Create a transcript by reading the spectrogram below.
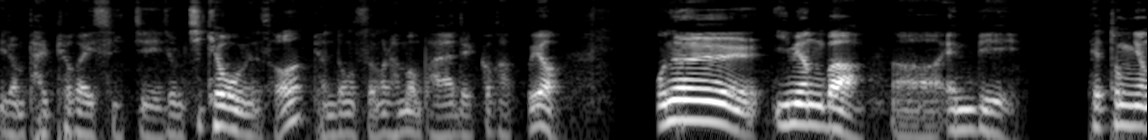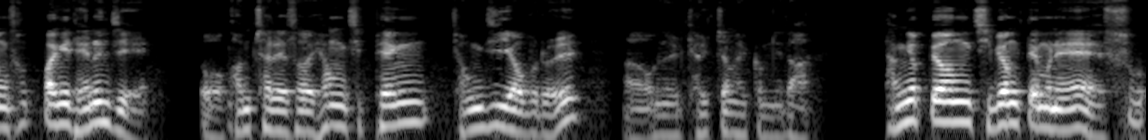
이런 발표가 있을지 좀 지켜보면서 변동성을 한번 봐야 될 것 같고요. 오늘 이명박 어, MB 대통령 석방이 되는지 또 검찰에서 형 집행 정지 여부를 어, 오늘 결정할 겁니다. 당뇨병 지병 때문에 수,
